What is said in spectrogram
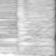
Bye.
